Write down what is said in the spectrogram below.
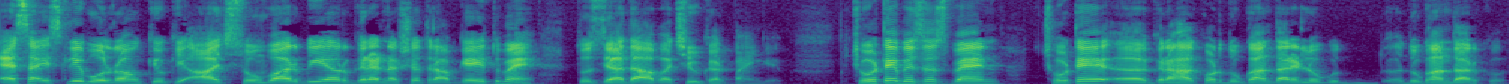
ऐसा इसलिए बोल रहा हूँ क्योंकि आज सोमवार भी है और ग्रह नक्षत्र आपके हित में तो ज़्यादा आप अचीव कर पाएँगे। छोटे बिजनेसमैन छोटे ग्राहक और दुकानदार लोग, दुकानदार को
